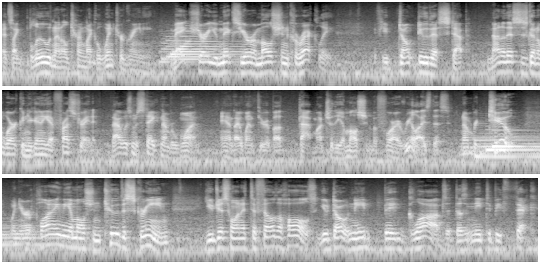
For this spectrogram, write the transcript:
It's like blue and then it'll turn like a wintergreeny. Make sure you mix your emulsion correctly. If you don't do this step, none of this is gonna work and you're gonna get frustrated. That was mistake number one and I went through about that much of the emulsion before I realized this. Number two, when you're applying the emulsion to the screen, you just want it to fill the holes. You don't need big globs. It doesn't need to be thick.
